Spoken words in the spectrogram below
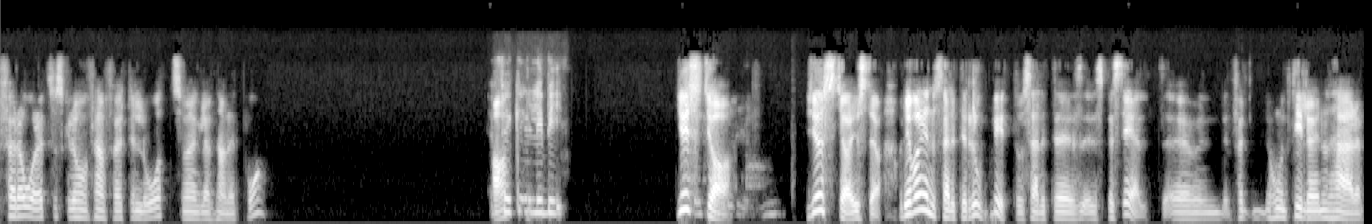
förra året så skulle hon framfört en låt som jag glömt namnet på. Ja. Fekir Libi. Just ja! Just ja, just det. Och det var ändå så lite roligt och så lite speciellt. Eh, För hon tillhör ju den här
